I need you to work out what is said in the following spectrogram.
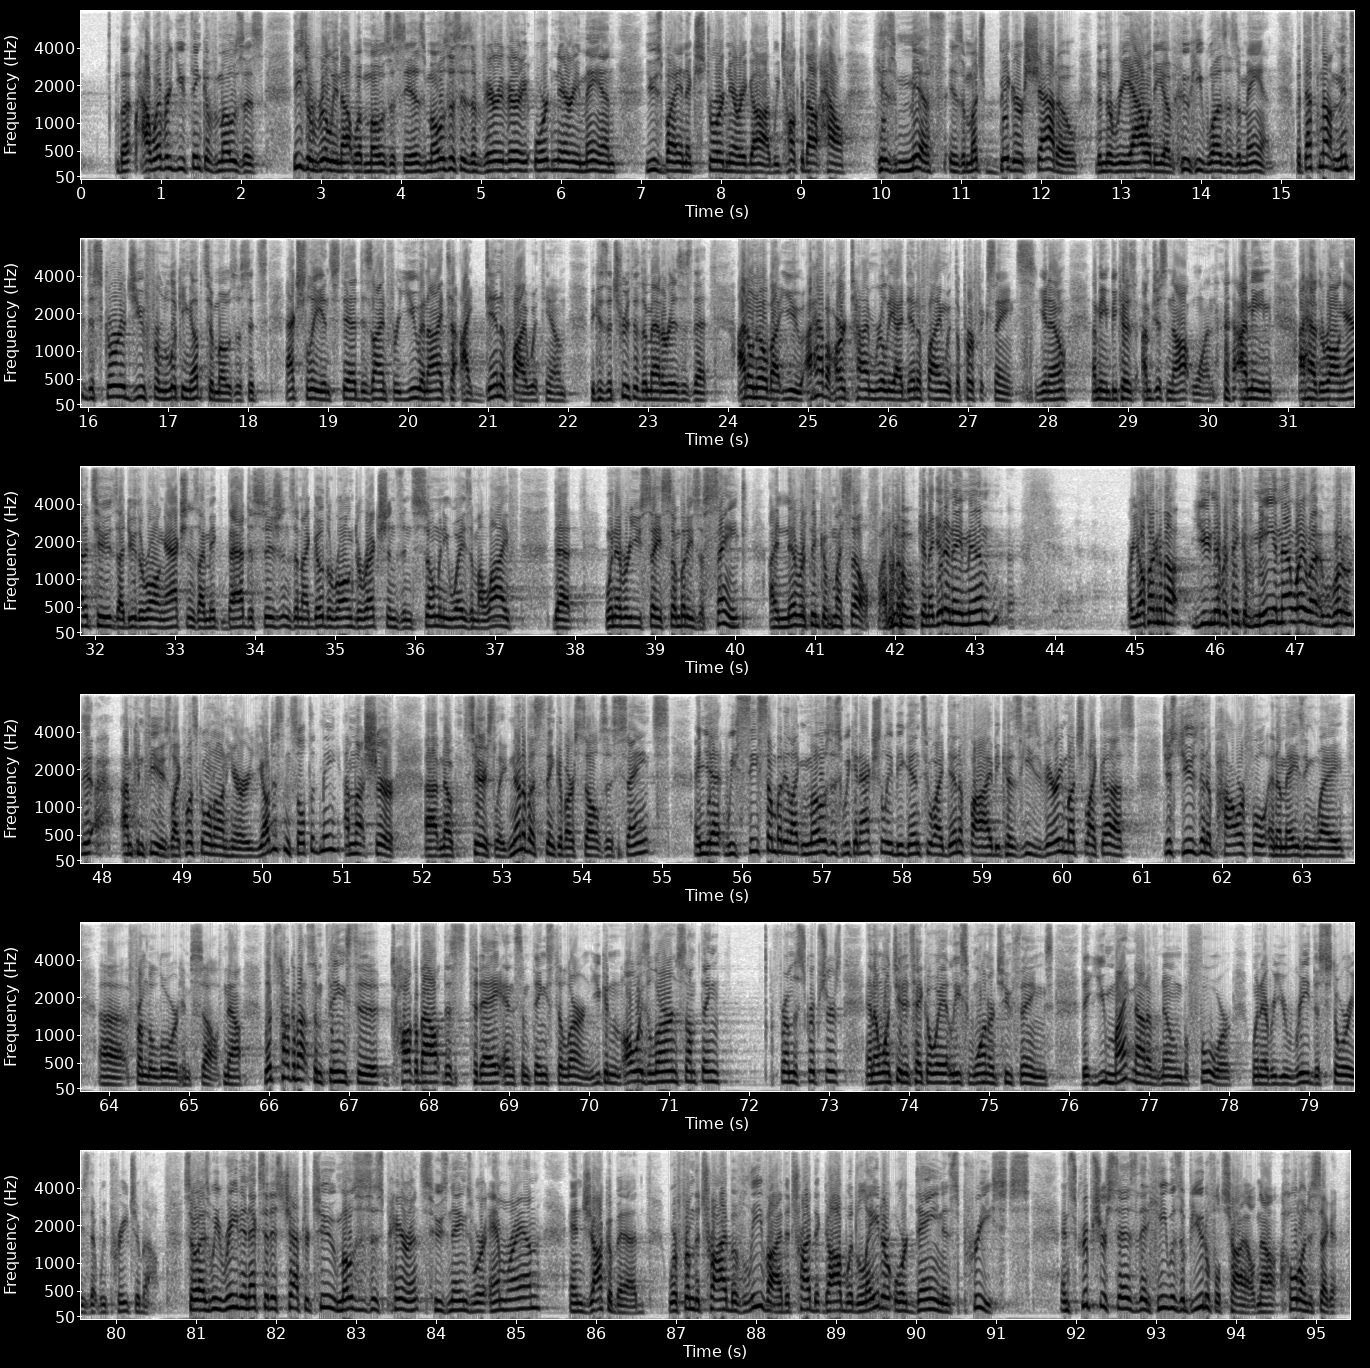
But however you think of Moses, these are really not what Moses is. Moses is a very, very ordinary man used by an extraordinary God. We talked about how his myth is a much bigger shadow than the reality of who he was as a man. But that's not meant to discourage you from looking up to Moses. It's actually instead designed for you and I to identify with him because the truth of the matter is is that I don't know about you. I have a hard time really identifying with the perfect saints, you know? I mean because I'm just not one. I mean, I have the wrong attitudes, I do the wrong actions, I make bad decisions and I go the wrong directions in so many ways in my life that whenever you say somebody's a saint, I never think of myself. I don't know. Can I get an amen? Are y'all talking about you never think of me in that way? What, what, I'm confused. Like, what's going on here? Y'all just insulted me? I'm not sure. Uh, no, seriously. None of us think of ourselves as saints. And yet, we see somebody like Moses, we can actually begin to identify because he's very much like us, just used in a powerful and amazing way uh, from the Lord himself. Now, let's talk about some things to talk about this today and some things to learn. You can always learn something from the scriptures, and I want you to take away at least one or two things that you might not have known before whenever you read the stories that we preach about. So, as we read in Exodus chapter 2, Moses' parents, whose names were Amram and Jochebed, were from the tribe of Levi, the tribe that God would later ordain as priests. And scripture says that he was a beautiful child. Now, hold on just a second.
